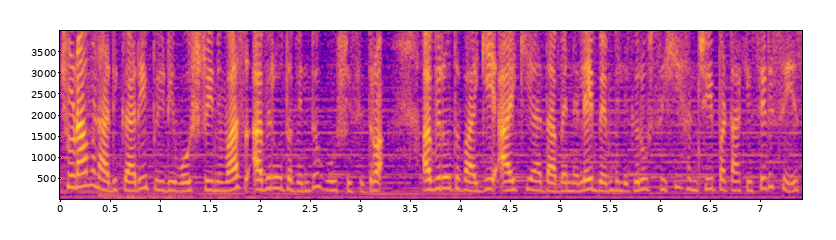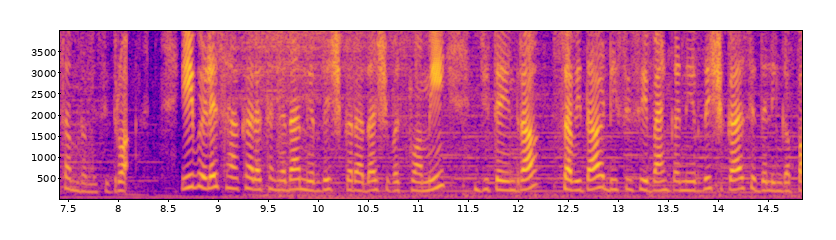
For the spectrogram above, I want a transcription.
ಚುನಾವಣಾಧಿಕಾರಿ ಪಿಡಿಒ ಶ್ರೀನಿವಾಸ್ ಅವಿರೋಧವೆಂದು ಘೋಷಿಸಿದ್ರು. ಅವಿರೋಧವಾಗಿ ಆಯ್ಕೆಯಾದ ಬೆನ್ನಲ್ಲೇ ಬೆಂಬಲಿಗರು ಸಿಹಿ ಹಂಚಿ ಪಟಾಕಿ ಸಿಡಿಸಿ ಸಂಭ್ರಮಿಸಿದ್ರು. ಈ ವೇಳೆ ಸಹಕಾರ ಸಂಘದ ನಿರ್ದೇಶಕರಾದ ಶಿವಸ್ವಾಮಿ, ಜಿತೇಂದ್ರ, ಸವಿತಾ, ಡಿಸಿಸಿ ಬ್ಯಾಂಕ್ ನಿರ್ದೇಶಕ ಸಿದ್ದಲಿಂಗಪ್ಪ,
